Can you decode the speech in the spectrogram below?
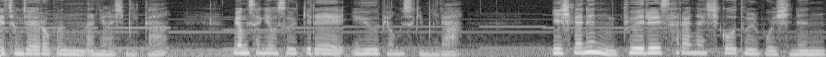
애청자 여러분 안녕하십니까? 명상의 오솔길의 유병숙입니다. 이 시간은 교회를 사랑하시고 돌보시는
